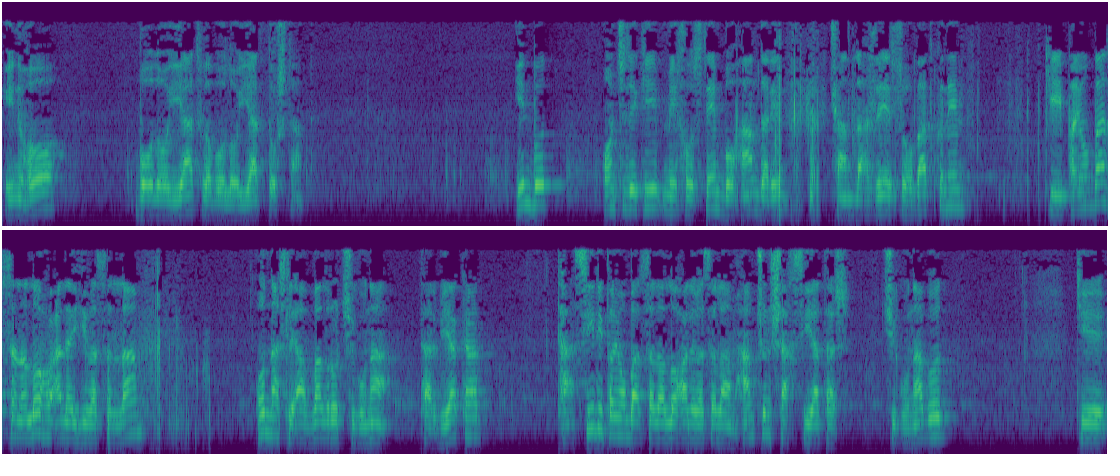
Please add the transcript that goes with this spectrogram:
اینها بالایت و بالایت داشتند. این بود آن چیزی که می‌خواستیم با هم در این چند لحظه صحبت کنیم که پیامبر صلی الله علیه و سلم اون نسل اول رو چگونه تربیه کرد؟ تأثیر پیامبر صلی الله علیه و سلم همچون شخصیتش چگونه بود؟ که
